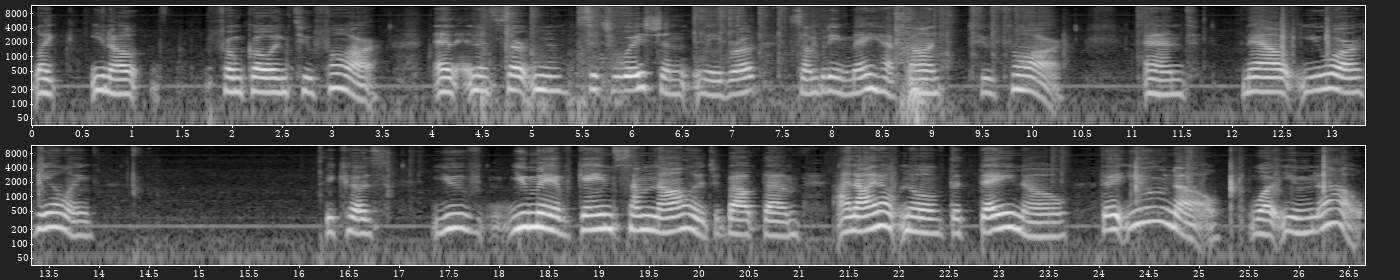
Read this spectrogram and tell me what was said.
like you know from going too far and in a certain situation libra somebody may have gone too far. And now you are healing because you've you may have gained some knowledge about them. And I don't know that they know that you know what you know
